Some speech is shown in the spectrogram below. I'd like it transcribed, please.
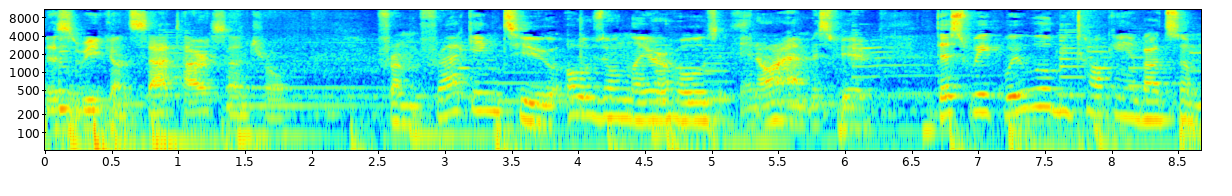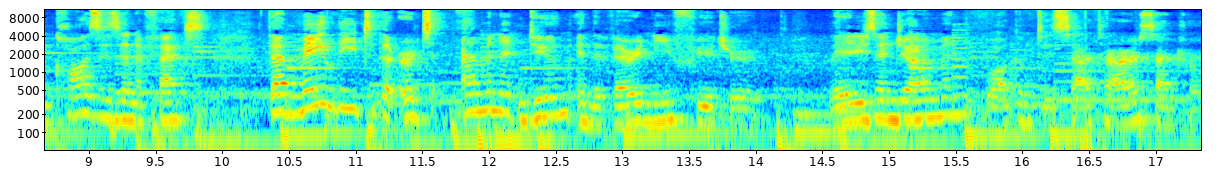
This week on Satire Central. From fracking to ozone layer holes in our atmosphere, this week we will be talking about some causes and effects that may lead to the Earth's imminent doom in the very near future. Ladies and gentlemen, welcome to Satire Central.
